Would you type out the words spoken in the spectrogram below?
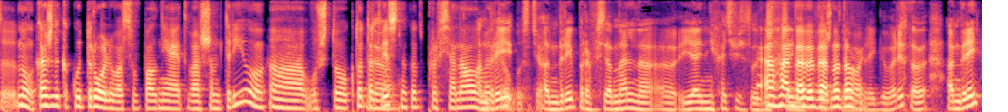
ну, каждый какую-то роль у вас выполняет в вашем трио, а, что кто-то да. ответственный, кто-то профессионал Андрей, в этой области. Андрей профессионально, э, я не хочу сейчас ага, да-да-да, ну давай. Андрей говорит, а Андрей,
